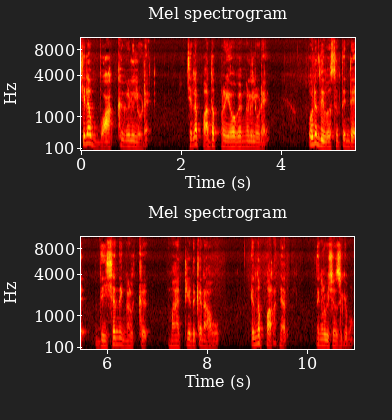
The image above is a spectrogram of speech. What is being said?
ചില വാക്കുകളിലൂടെ ചില പദപ്രയോഗങ്ങളിലൂടെ ഒരു ദിവസത്തിന്റെ ദിശ നിങ്ങൾക്ക് മാറ്റിയെടുക്കാനാവും എന്ന് പറഞ്ഞാൽ നിങ്ങൾ വിശ്വസിക്കുമോ?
